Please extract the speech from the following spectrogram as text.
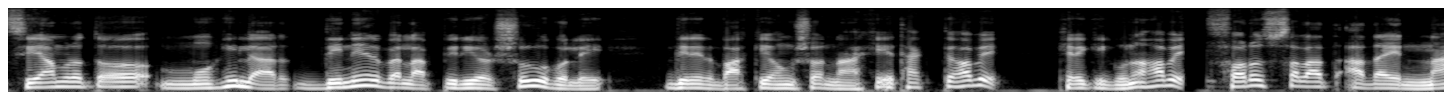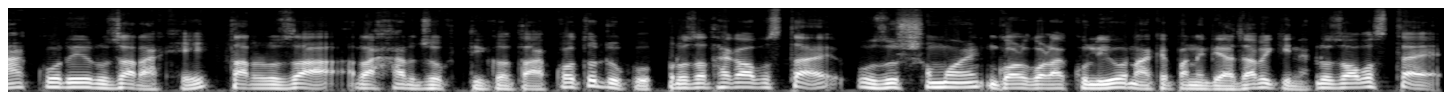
সিয়ামরত মহিলার দিনের বেলা পিরিয়ড শুরু হলে দিনের বাকি অংশ না খেয়ে থাকতে হবে। খেলে কি গুণা হবে? ফরজ সালাত আদায় না করে রোজা রাখে, তার রোজা রাখার যৌক্তিকতা কতটুকু? রোজা থাকা অবস্থায় উজুর সময় গড়গড়া কুলিও নাকে পানি দেওয়া যাবে কিনা? রোজা অবস্থায়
